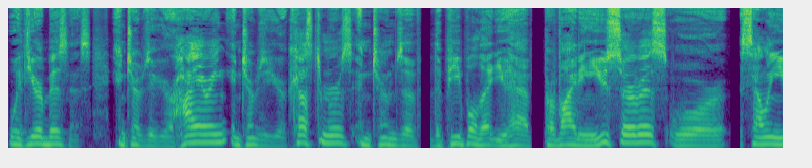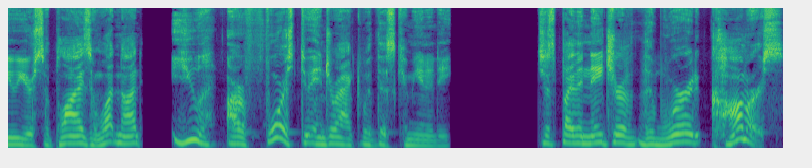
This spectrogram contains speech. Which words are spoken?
with your business in terms of your hiring, in terms of your customers, in terms of the people that you have providing you service or selling you your supplies and whatnot. you are forced to interact with this community just by the nature of the word commerce.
